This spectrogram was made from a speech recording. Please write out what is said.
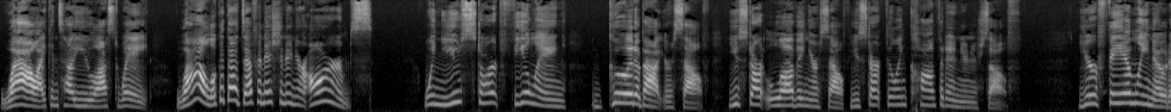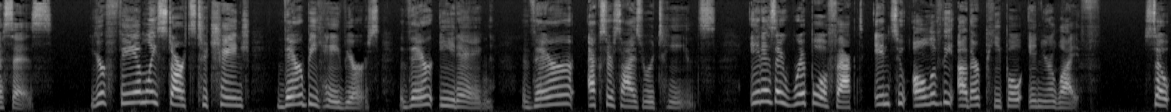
Wow, I can tell you lost weight. Wow, look at that definition in your arms. When you start feeling good about yourself, you start loving yourself, you start feeling confident in yourself. Your family notices. Your family starts to change their behaviors, their eating, their exercise routines. It is a ripple effect into all of the other people in your life. So,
